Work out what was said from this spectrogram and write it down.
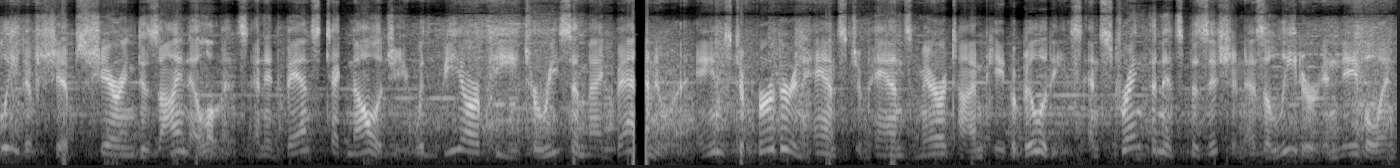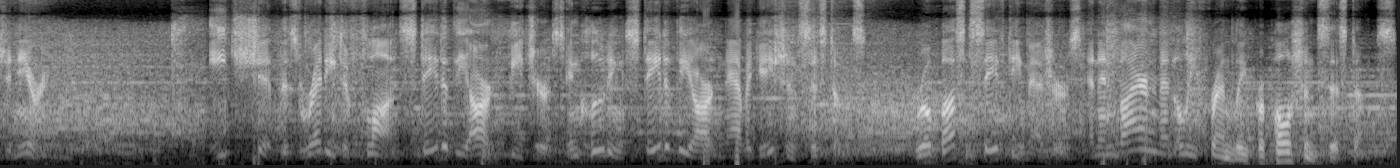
fleet of ships sharing design elements and advanced technology with BRP Teresa Magbanua aims to further enhance Japan's maritime capabilities and strengthen its position as a leader in naval engineering. Each ship is ready to flaunt state-of-the-art features including state-of-the-art navigation systems, robust safety measures, and environmentally friendly propulsion systems.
